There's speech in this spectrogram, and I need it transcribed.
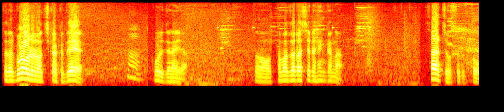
ただゴールの近くでうん。ゴールじゃないや。その玉ざらしらへんかな。サーチをすると。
